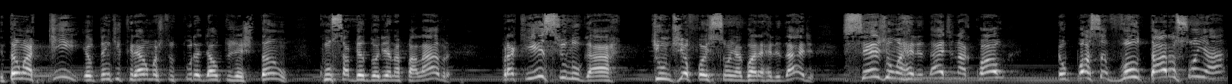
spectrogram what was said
Então aqui eu tenho que criar uma estrutura de autogestão com sabedoria na palavra, para que esse lugar que um dia foi sonho, agora é realidade, seja uma realidade na qual eu possa voltar a sonhar.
